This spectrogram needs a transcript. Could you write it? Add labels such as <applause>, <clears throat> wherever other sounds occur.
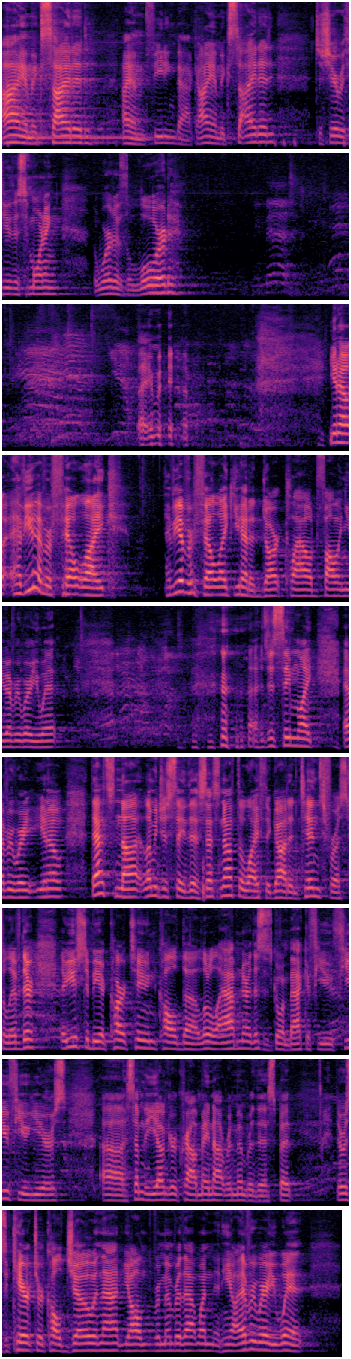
I am excited. I am feeding back. I am excited to share with you this morning the word of the Lord. Amen. Amen. You know, have you ever felt like have you ever felt like you had a dark cloud following you everywhere you went? <laughs> it just seemed like everywhere, you know, that's not, let me just say this, that's not the life that God intends for us to live. There, there used to be a cartoon called uh, Little Abner. This is going back a few, few, few years. Uh, some of the younger crowd may not remember this, but there was a character called Joe in that. Y'all remember that one? And he, everywhere he went,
